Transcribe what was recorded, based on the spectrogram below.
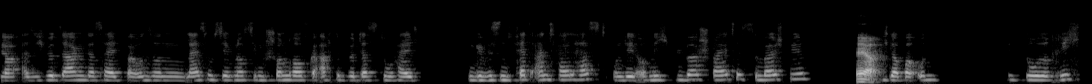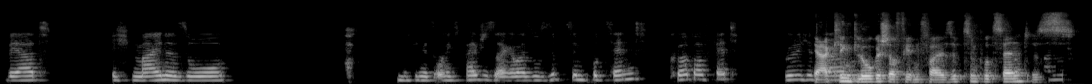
Ja, also ich würde sagen, dass halt bei unseren Leistungsdiagnostiken schon darauf geachtet wird, dass du halt einen gewissen Fettanteil hast und den auch nicht überschreitest zum Beispiel. Ja. Ich glaube, bei uns ist so Richtwert, ich meine so, muss ich jetzt auch nichts Falsches sagen, aber so 17 Prozent Körperfett würde ich jetzt ja, sagen. Ja, klingt logisch auf jeden Fall. 17 Prozent ist,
